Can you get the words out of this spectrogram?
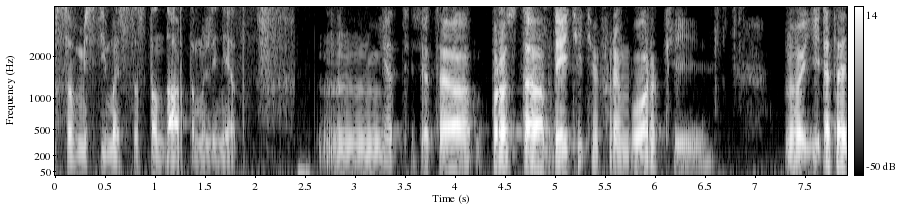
совместимость со стандартом или нет? Нет, это просто апдейтите фреймворк и ну, это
